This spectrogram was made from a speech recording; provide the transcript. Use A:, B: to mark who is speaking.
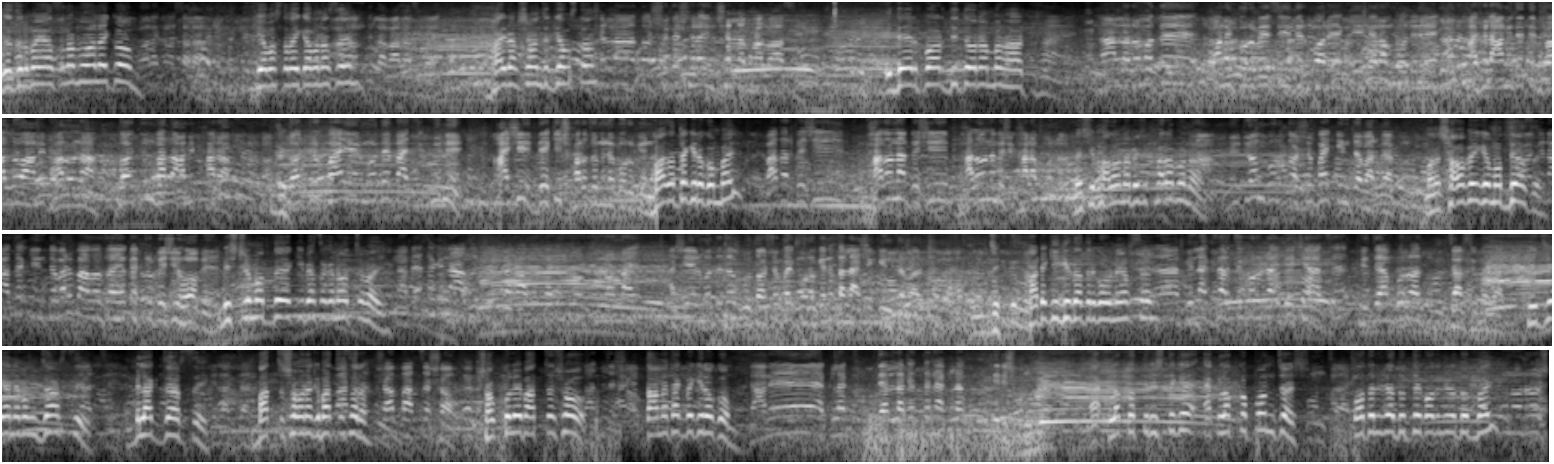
A: ইজাজুল ভাই আসসালামু আলাইকুম। কি অবস্থা ভাই কেমন আছেন?
B: ভাই
A: ব্যবসা বাণিজ্যের কি অবস্থা? ঈদের পর দ্বিতীয় নাম্বার হাট।
B: হ্যাঁ অনেক ঈদের পরে কে কেরাম আসলে আমি যদি ভালো আমি ভালো না। দশজন ভালো আমি খারাপ। ভাই এর মধ্যে খুনে। আসি দেখি সরজমিনে করু কেন।
A: বাজারটা কীরকম ভাই?
B: বাজার বেশি ভালো না বেশি ভালো না বেশি খারাপও না।
A: বেশি ভালো না বেশি খারাপও না?
B: মিডিয়াম দর্শক ভাই কিনতে পারবে এখন।
A: মানে স্বাভাবিকের মধ্যে আছে?
B: আছে কিনতে পারবে বাজার যাই হোক একটু বেশি হবে।
A: বৃষ্টির মধ্যে কি বেচা কেনা হচ্ছে ভাই?
B: না বেচা কিনা আছে নাই আসি এর মধ্যে তো দর্শক ভাই গরু কিনে তাহলে আসি কিনতে পারবে।
A: জি হাটে কি কি জাতের গরু নিয়ে আসছেন?
B: বিলাক জার্সি গরুটাই বেশি আছে ফিজিয়াম গরু আর জার্সি গরু।
A: ফিজিয়ান এবং জার্সি। Black Jersey. বাচ্চা সহ নাকি বাচ্চা ছাড়া?
B: সব বাচ্চা সব
A: সবগুলোই বাচ্চা সহ? দামে থাকবে কীরকম?
B: দামে এক লাখ দেড় লাখের থেকে এক লাখ তিরিশ পঞ্চাশ
A: এক লক্ষ তিরিশ থেকে এক লক্ষ পঞ্চাশ। কত লিটার দুধ থেকে কত লিটার দুধ ভাই?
